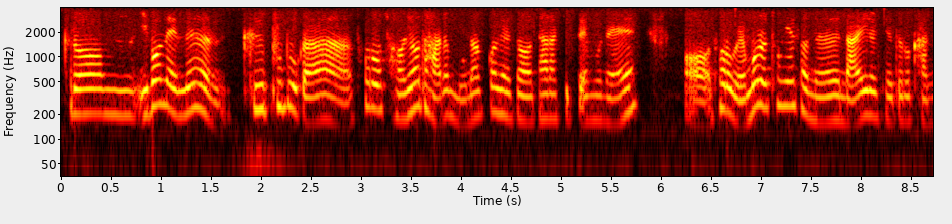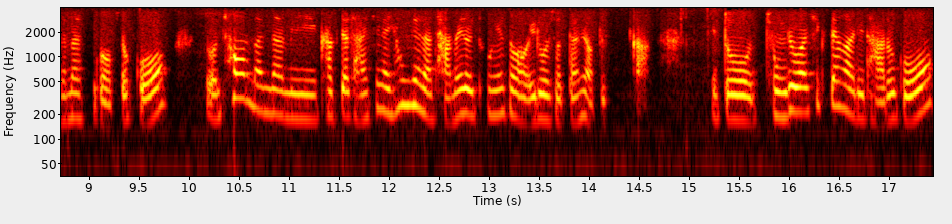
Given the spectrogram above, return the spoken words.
그럼 이번에는 그 부부가 서로 전혀 다른 문화권에서 자랐기 때문에 어, 서로 외모를 통해서는 나이를 제대로 가늠할 수가 없었고 또 처음 만남이 각자 자신의 형제나 자매를 통해서 이루어졌다면 어떻습니까? 또 종교와 식생활이 다르고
